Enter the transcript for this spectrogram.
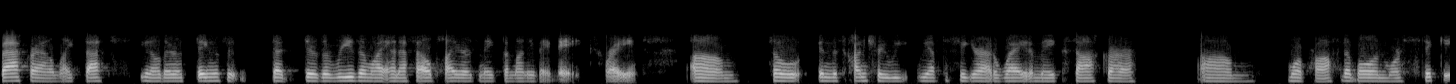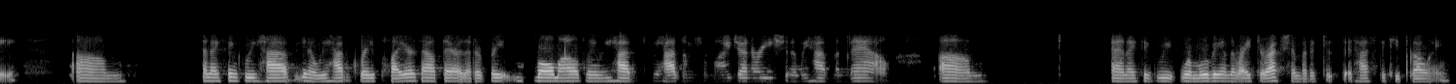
background like that's you know there are things that that there's a reason why NFL players make the money they make right? Um, so in this country we we have to figure out a way to make soccer um, more profitable and more sticky. Um, and I think we have, you know, we have great players out there that are great role models. I mean, we had we had them from my generation, and we have them now. Um, and I think we, we're moving in the right direction, but it just it has to keep going.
